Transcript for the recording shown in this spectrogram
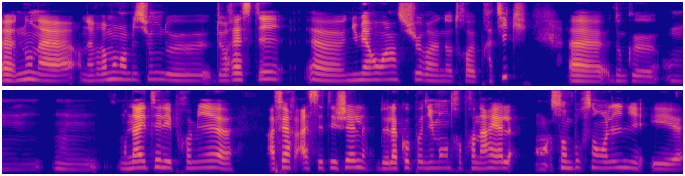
Euh, nous, on a, on a vraiment l'ambition de, de, rester numéro un sur notre pratique. donc, on, on, on, a été les premiers à faire à cette échelle de l'accompagnement entrepreneurial en 100% en ligne et euh,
